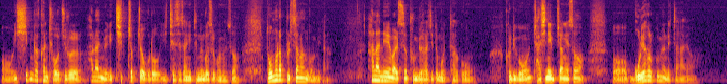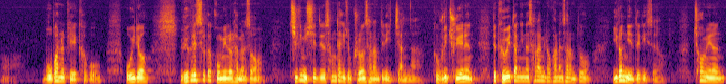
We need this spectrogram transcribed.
어, 이 심각한 저주를 하나님에게 직접적으로 이 제사장이 듣는 것을 보면서 너무나 불쌍한 겁니다. 하나님의 말씀 분별하지도 못하고 그리고 자신의 입장에서 어, 모략을 꾸며냈잖아요. 어, 모반을 계획하고 오히려 왜 그랬을까 고민을 하면서 지금 이 시대에도 상당히 좀 그런 사람들이 있지 않나. 그 우리 주위에는 또 교회 다니는 사람이라고 하는 사람도 이런 일들이 있어요. 처음에는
